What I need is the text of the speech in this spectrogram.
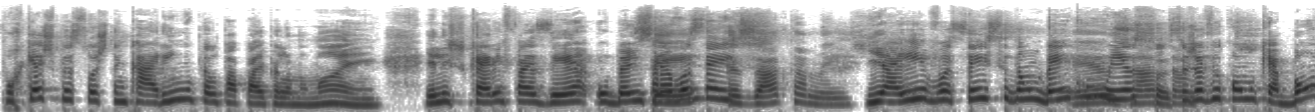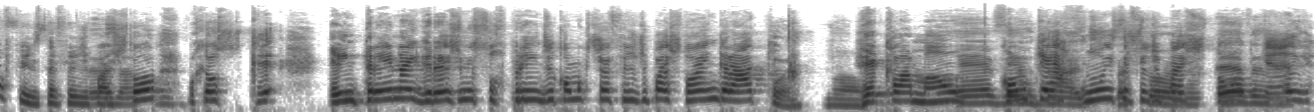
porque as pessoas têm carinho pelo papai e pela mamãe, eles querem fazer o bem pra Sim, vocês. Exatamente. E aí vocês se dão bem com isso. Exatamente. Você já viu como que é bom, filho, ser filho de pastor? Exatamente. Porque eu entrei na igreja e me surpreendi como que tinha filho de pastor ingrato. Não. Reclamão. É como que é verdade, ruim ser filho de pastora. pastor. É porque verdade.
